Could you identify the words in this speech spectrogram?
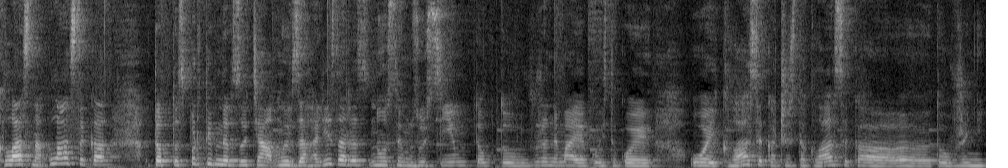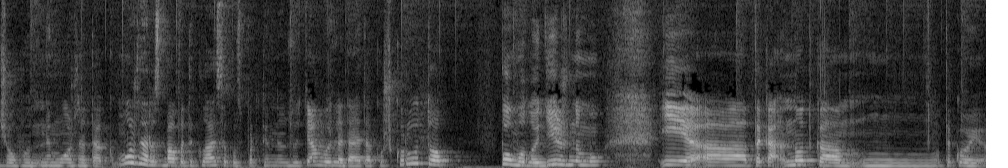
класна класика. Тобто спортивне взуття ми взагалі зараз носимо з усім. Тобто вже немає якоїсь такої ой, класика, чиста класика, е, то вже нічого не можна так. Можна розбавити класику спортивним взуттям, виглядає також круто. По-молодіжному. І е, така нотка м, такої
